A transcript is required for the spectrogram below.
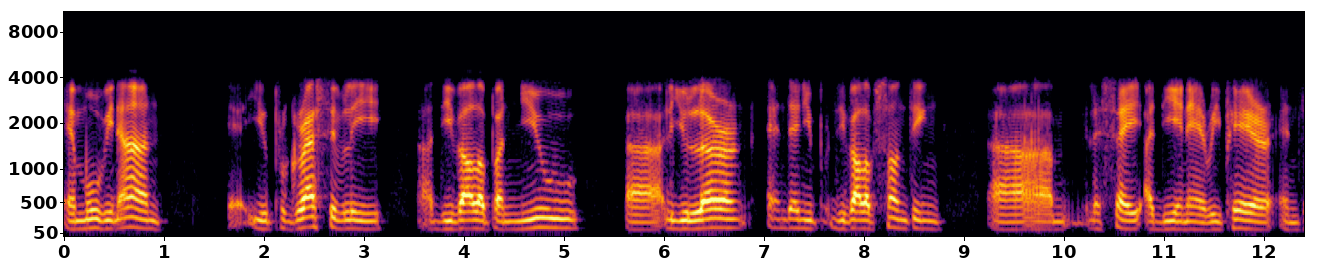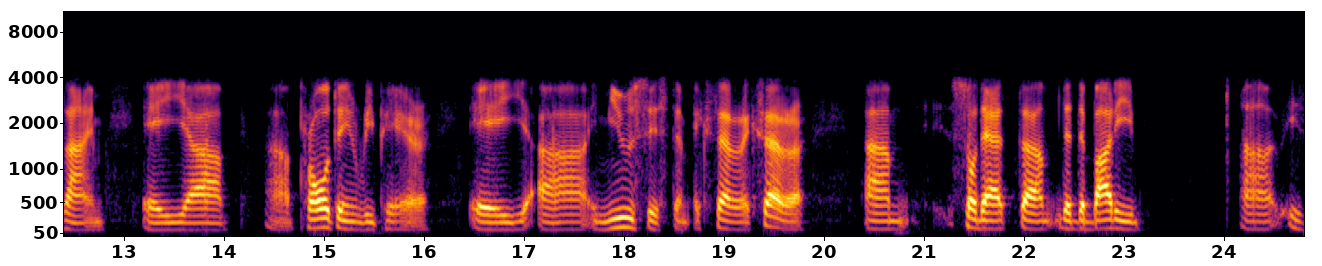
and moving on uh, you progressively uh, develop a new uh, you learn and then you develop something um, let's say a dna repair enzyme a uh, uh, protein repair a immune system et cetera et cetera um, so that um, that the body uh, is,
